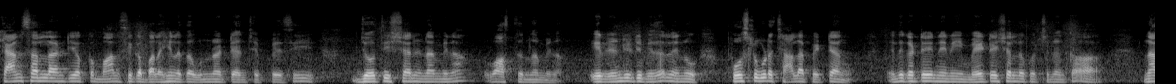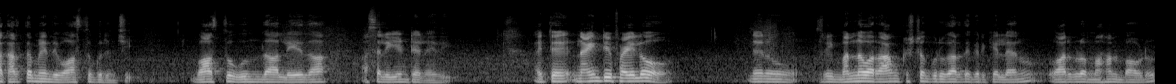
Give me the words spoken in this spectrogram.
క్యాన్సర్ లాంటి యొక్క మానసిక బలహీనత ఉన్నట్టే అని చెప్పేసి జ్యోతిష్యాన్ని నమ్మిన వాస్తుని నమ్మిన. ఈ రెండింటి మీద నేను పోస్టులు కూడా చాలా పెట్టాను. ఎందుకంటే నేను ఈ మెడిటేషన్లోకి వచ్చినాక నాకు అర్థమైంది వాస్తు గురించి. వాస్తు ఉందా లేదా అసలు ఏంటి అనేది. అయితే నైంటీ ఫైవ్లో నేను శ్రీ మన్నవ రామకృష్ణ గురుగారి దగ్గరికి వెళ్ళాను. వారు కూడా మహానుభావుడు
